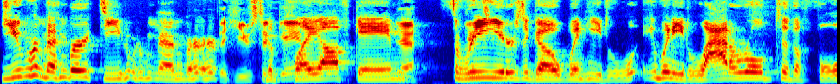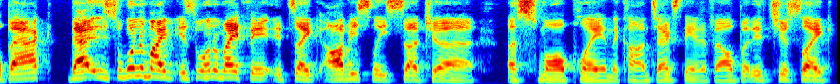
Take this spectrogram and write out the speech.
Do you remember? Do you remember The Houston the game? playoff game Yeah. three years ago when he when he lateraled to the fullback? That is one of my it's one of my favorite. It's like obviously such a a small play in the context of the NFL, but it's just like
